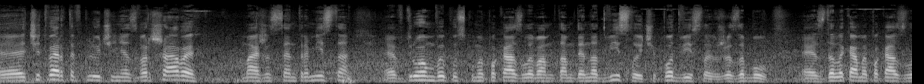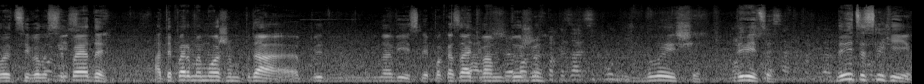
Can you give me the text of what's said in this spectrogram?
Е, Четверте включення з Варшави, майже з центра міста. Е, В другому випуску ми показували вам там, де над Віслою чи під Віслою, вже забув. Е, Здалека ми показували ці велосипеди. А тепер ми можемо да, на Віслі показати вам дуже ближче. Дивіться, дивіться, скільки їх.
